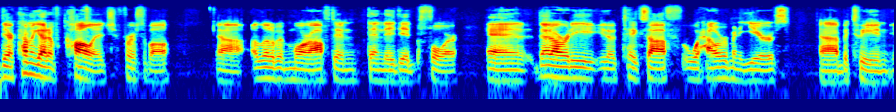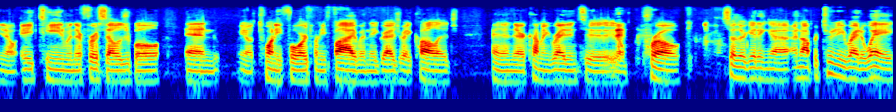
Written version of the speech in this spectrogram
they're coming out of college first of all, uh, a little bit more often than they did before, and that already you know takes off however many years uh, between you know 18 when they're first eligible and you know 24, 25 when they graduate college, and then they're coming right into you know pro, so they're getting a, uh, an opportunity right away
